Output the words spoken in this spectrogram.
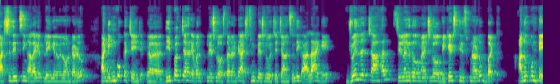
హర్షదీప్ సింగ్ అలాగే ప్లేయింగ్ ఎలెవెన్లో ఉంటాడు. అండ్ ఇంకొక చేంజ్ దీపక్ చహార్ ఎవరి ప్లేస్లో వస్తాడంటే అశ్విన్ ప్లేస్లో వచ్చే ఛాన్స్ ఉంది. ఇక అలాగే జువేంద్ర చాహల్ శ్రీలంకతో ఒక మ్యాచ్లో వికెట్స్ తీసుకున్నాడు. బట్ అనుకుంటే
